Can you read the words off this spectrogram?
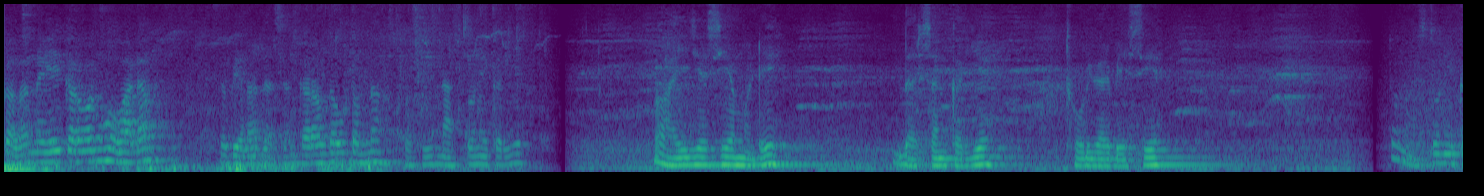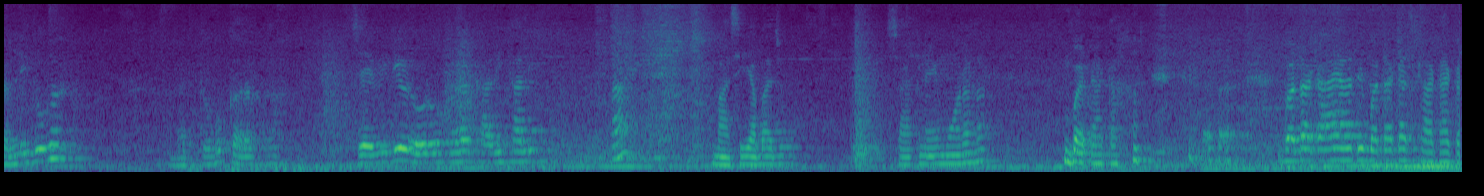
કલર નહીં એ કરવાનું હો, વાડા. તો પહેલાં દર્શન કરાવતા હું તમને, પછી નાસ્તો નહીં કરીએ. આવી જઈએ મઢે દર્શન કરીએ, થોડી વાર બેસીએ. તો નાસ્તો નહીં કરી લીધું ઘર તો શું કરે જે વીડિયો રો રો કરે ખાલી ખાલી. હા? માસી આ બાજુ શાક ને એ મોર બટાકા. બટાકા આવ્યા હતી બટાકા જ ખાખા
